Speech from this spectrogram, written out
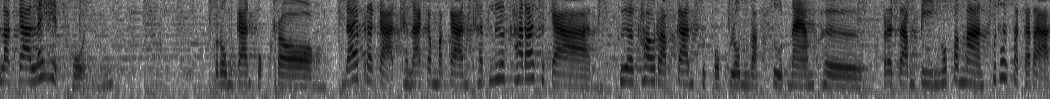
หลักการและเหตุผลกรมการปกครองได้ประกาศคณะกรรมการคัดเลือกข้าราชการ เพื่อเข้ารับการฝึกอบรมหลักสูตรในอำเภอ ประจำปีงบประมาณพุทธศักราช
